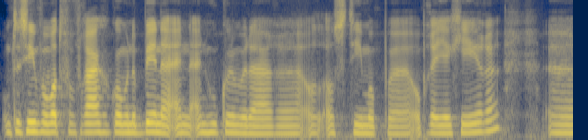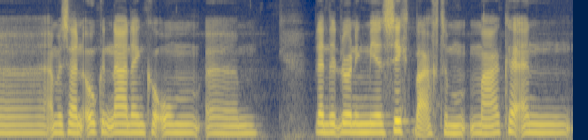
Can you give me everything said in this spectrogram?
om te zien van wat voor vragen komen er binnen en, en hoe kunnen we daar als, team op, op reageren. en we zijn ook aan het nadenken om um, blended learning meer zichtbaar te maken en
